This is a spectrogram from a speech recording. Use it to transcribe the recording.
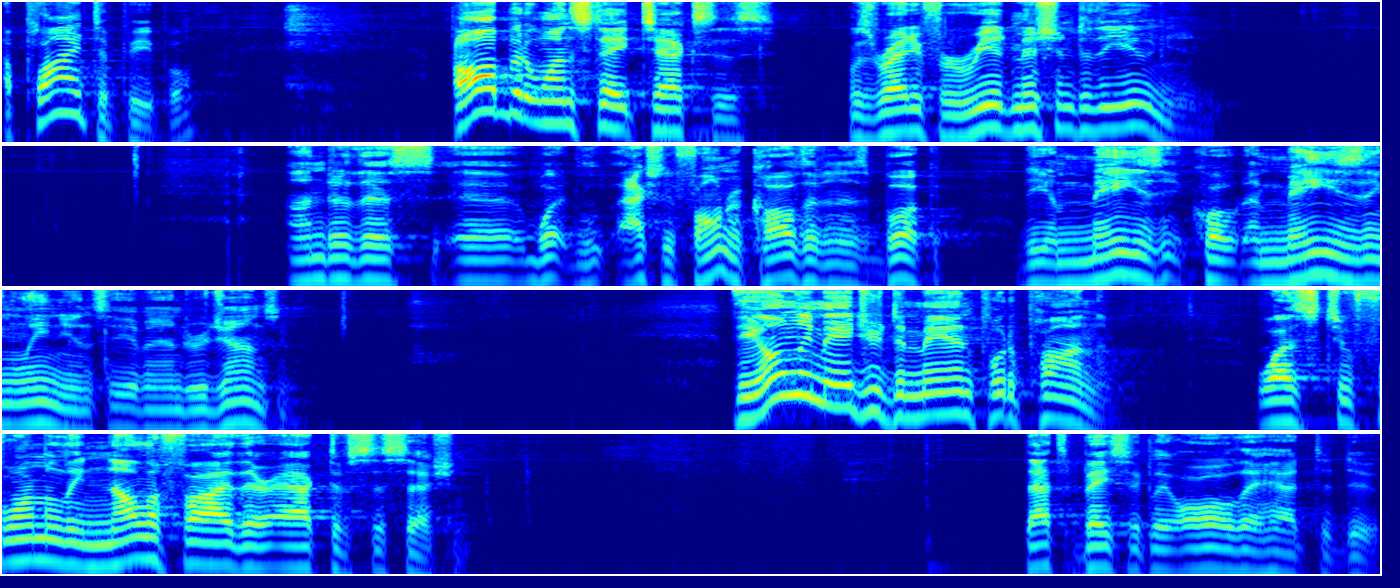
applied to people. All but one state, Texas, was ready for readmission to the Union under this, uh, what actually Foner calls it in his book, the amazing, quote, amazing leniency of Andrew Johnson. The only major demand put upon them was to formally nullify their act of secession. That's basically all they had to do.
